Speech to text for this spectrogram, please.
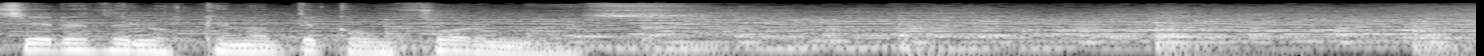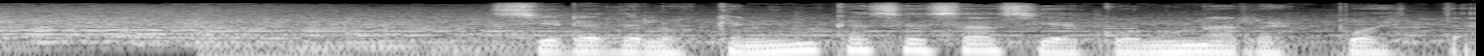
si eres de los que no te conformas, si eres de los que nunca se sacia con una respuesta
